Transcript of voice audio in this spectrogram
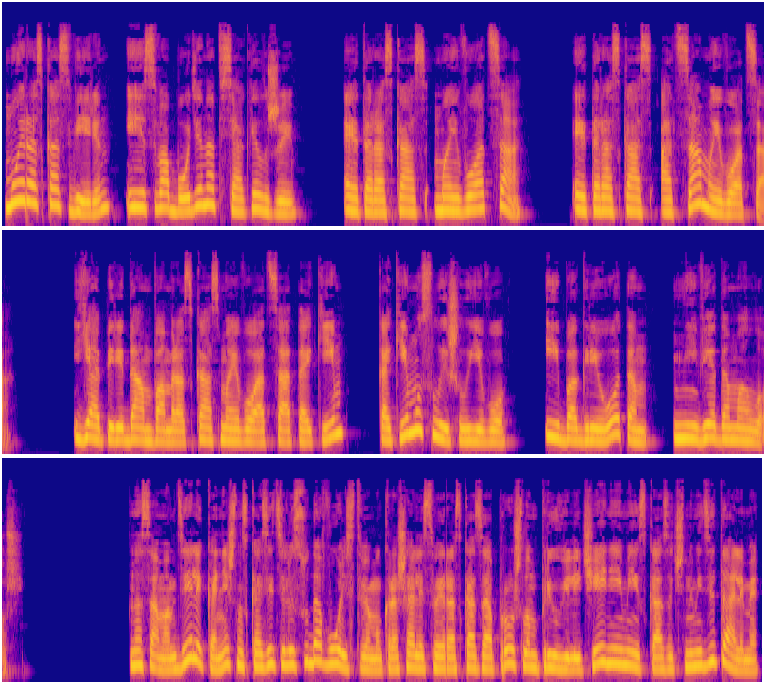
Мой рассказ верен и свободен от всякой лжи. Это рассказ моего отца. Это рассказ отца моего отца. «Я передам вам рассказ моего отца таким, каким услышал его, ибо гриотам неведома ложь». На самом деле, конечно, сказители с удовольствием украшали свои рассказы о прошлом преувеличениями и сказочными деталями,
